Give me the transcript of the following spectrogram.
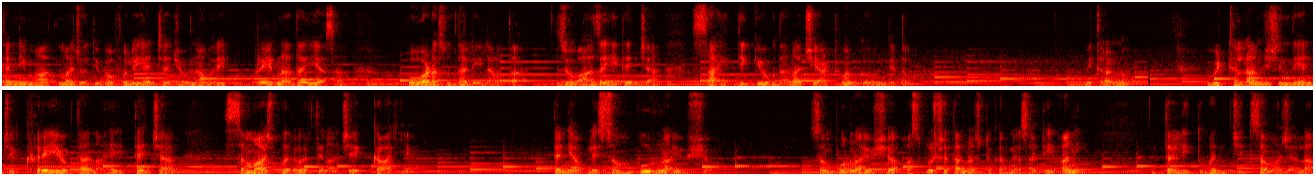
त्यांनी महात्मा ज्योतिबा फुले यांच्या जीवनावर एक प्रेरणादायी असा पोवाडा सुद्धा लिहिला होता जो आजही त्यांच्या साहित्यिक योगदानाची आठवण करून देतो. मित्रांनो विठ्ठल रामजी शिंदे यांचे खरे योगदान आहे त्यांच्या समाज परिवर्तनाचे कार्य. त्यांनी आपले संपूर्ण आयुष्य संपूर्ण आयुष्य अस्पृश्यता नष्ट करण्यासाठी आणि दलित वंचित समाजाला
